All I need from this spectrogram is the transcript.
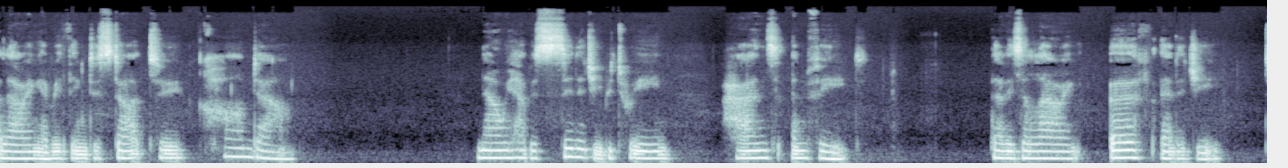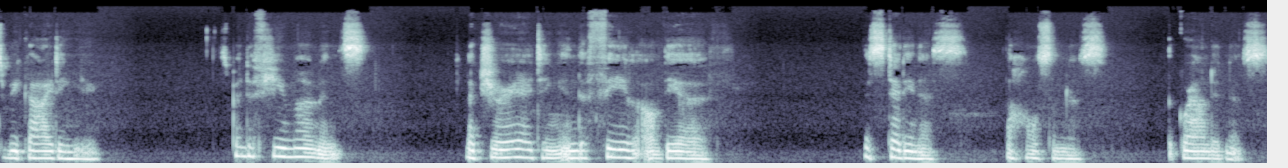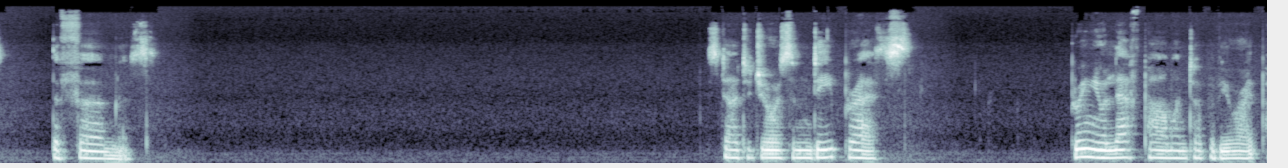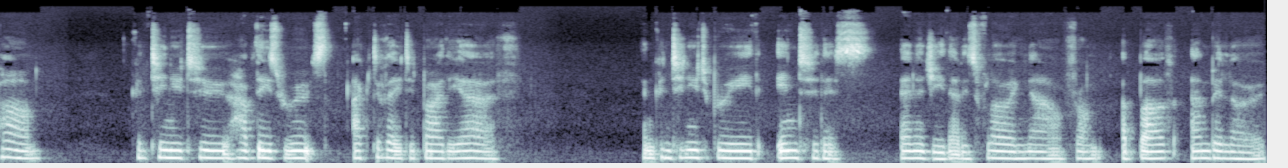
allowing everything to start to calm down. Now we have a synergy between hands and feet that is allowing earth energy to be guiding you. Spend a few moments luxuriating in the feel of the earth, the steadiness, the wholesomeness, the groundedness, the firmness. Start to draw some deep breaths. Bring your left palm on top of your right palm Continue to have these roots activated by the earth and continue to breathe into this energy that is flowing now from above and below.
